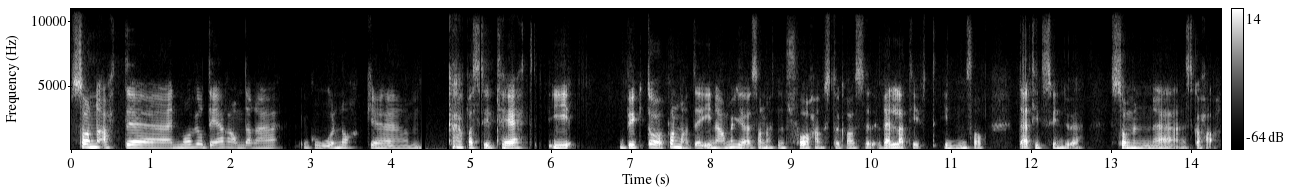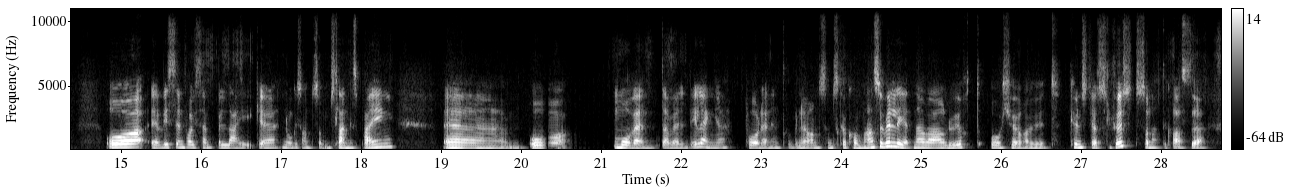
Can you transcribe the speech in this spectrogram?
Sånn at eh, en må vurdere om det er gode nok eh, kapasitet i bygda på en måte i nærmiljøet, sånn at en får hausta gresset relativt innenfor det tidsvinduet som en eh, skal ha. Og eh, hvis en f.eks. leier noe sånt som slangespraying, og må vente veldig lenge på den entreprenøren som skal komme, så vil det gjerne være lurt å kjøre ut kunstgjødsel først, sånn at gresset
